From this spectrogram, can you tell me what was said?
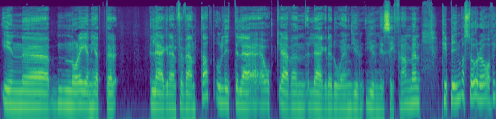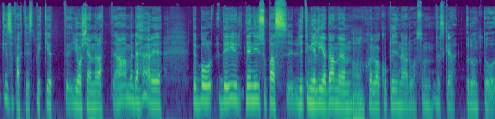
in eh, några enheter lägre än förväntat och lite lä- och även lägre då än ju- junisiffran. Men PPIn var större avvikelse faktiskt, vilket jag känner att ja, men det här är det bor, det är ju, den är ju så pass lite mer ledande än Mm. själva här då som det ska runt då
